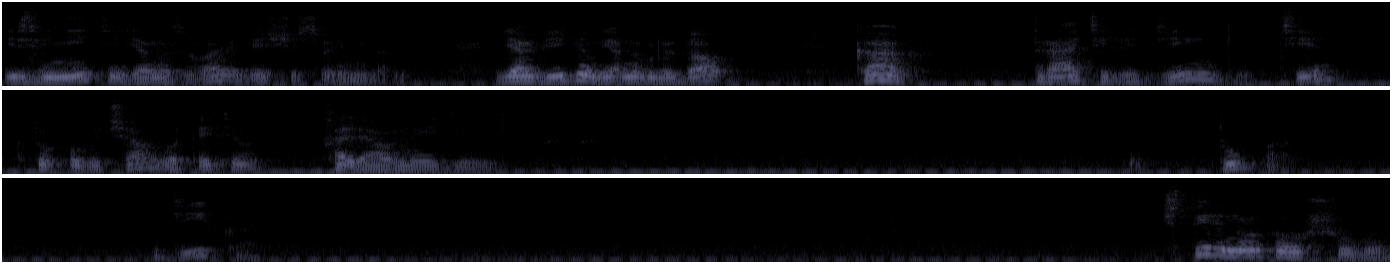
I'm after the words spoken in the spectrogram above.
Извините, я называю вещи своими именами. Я видел, я наблюдал, как тратили деньги те, кто получал вот эти вот халявные деньги. Тупо, дико. Четыре норковых шубы.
